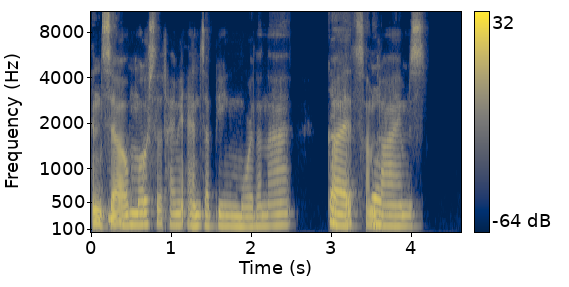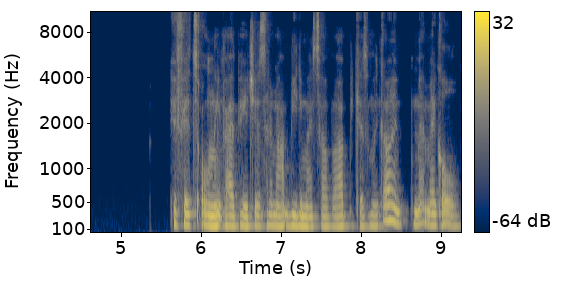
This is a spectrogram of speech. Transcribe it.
And so most of the time it ends up being more than that. But sometimes if it's only five pages and I'm not beating myself up because I'm like, oh, I met my goal.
